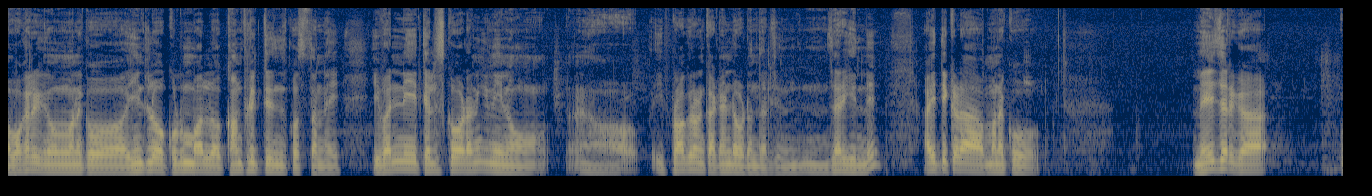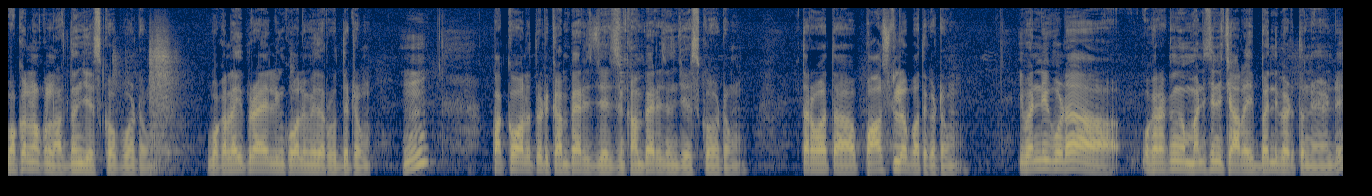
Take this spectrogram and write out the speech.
ఒకరికి మనకు ఇంట్లో కుటుంబాల్లో కాన్ఫ్లిక్ట్ ఎందుకు వస్తున్నాయి? ఇవన్నీ తెలుసుకోవడానికి నేను ఈ ప్రోగ్రాంకి అటెండ్ అవ్వడం జరిగింది జరిగింది. అయితే ఇక్కడ మనకు మేజర్గా ఒకరినొకరిని అర్థం చేసుకోకపోవటం ఒకళ్ళ అభిప్రాయాలు ఇంకోళ్ళ మీద రుద్దటం పక్క వాళ్ళతోటి కంపారిజన్ చేసి కంపారిజన్ చేసుకోవటం తర్వాత పాస్ట్లో బతకటం ఇవన్నీ కూడా ఒక రకంగా మనిషిని చాలా ఇబ్బంది పెడుతున్నాయండి.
